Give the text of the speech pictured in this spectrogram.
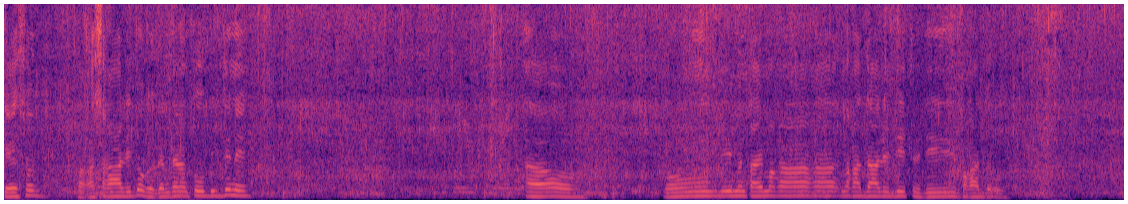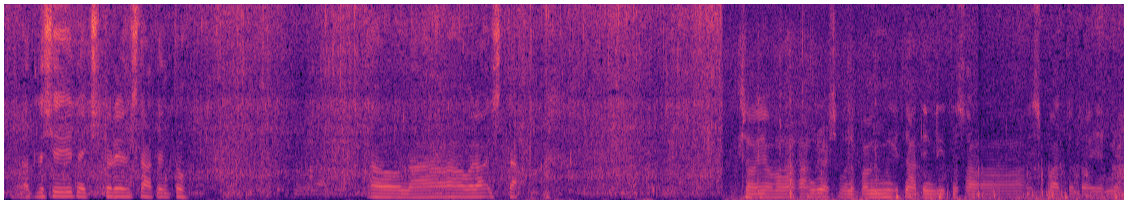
Quezon. Baka sakali to, gaganda ng tubig din eh. Ah, Oo. Kung hindi man tayo makaka, nakadali dito, di baka doon. At least eh, na-experience natin to. Oo, na walang isda. So yung mga kanglers, muna pamimingit natin dito sa spot na to. Ayan nga.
